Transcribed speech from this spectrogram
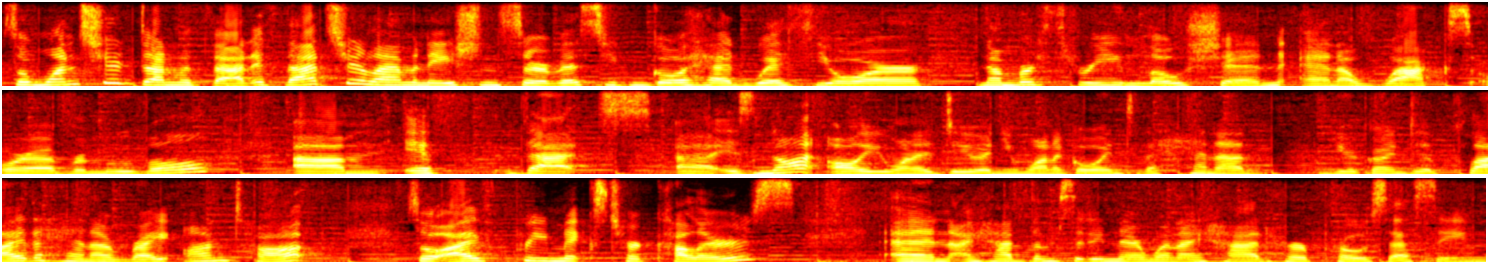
So once you're done with that, if that's your lamination service, you can go ahead with your number three lotion and a wax or a removal. Um, if that uh, is not all you want to do and you want to go into the henna, you're going to apply the henna right on top so I've pre-mixed her colors and I had them sitting there when I had her processing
